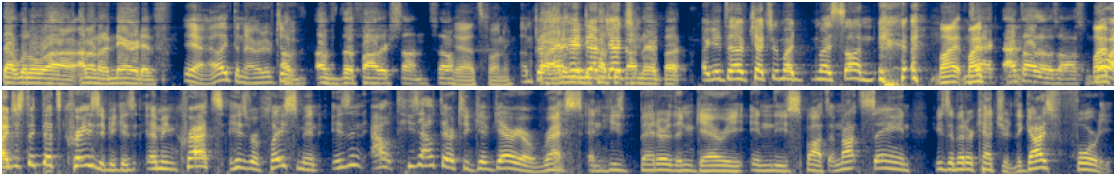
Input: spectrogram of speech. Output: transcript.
that little, uh, I don't know, narrative Yeah, I like the narrative too. of, of the father son. So yeah, that's funny. I'm sorry, I I, didn't get to to have cut it catch, down there, but I get to have catch with my my son. My my Zach, I thought that was awesome. My- no, I just think that's crazy because I mean, Kratz, his replacement isn't out. He's out there to give Gary a rest, and he's better than Gary in these spots. I'm not saying he's a better catcher. The guy's 40.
